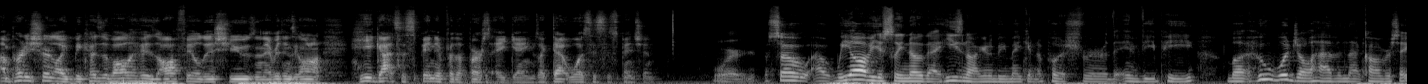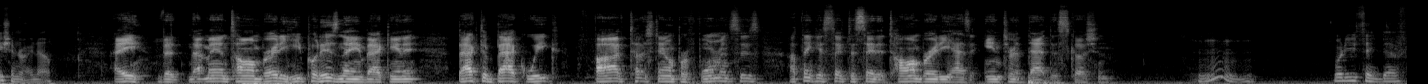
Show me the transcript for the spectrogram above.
I'm pretty sure, like because of all of his off-field issues and everything's going on, he got suspended for the first eight games. Like that was his suspension. Word. So uh, we obviously know that he's not going to be making a push for the MVP, but who would y'all have in that conversation right now? Hey, that that man Tom Brady, he put his name back in it. Back to back week, five touchdown performances. I think it's safe to say that Tom Brady has entered that discussion. Hmm. What do you think, Dev?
